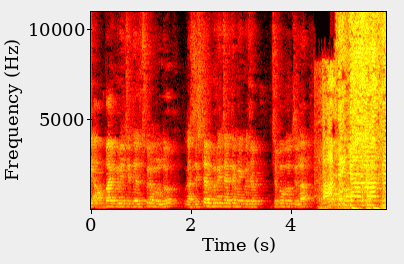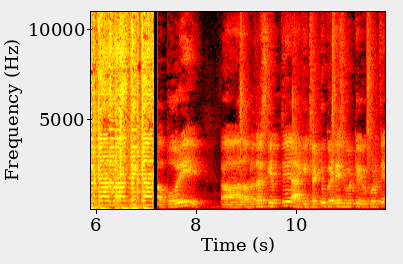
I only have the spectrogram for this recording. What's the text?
ఈ అబ్బాయి గురించి తెలుసుకునే ముందు ఒక సిస్టర్ గురించి అయితే మీకు చెప్- చెప్పబోతున్నా. పోరి అలా వాళ్ళ బ్రదర్స్కి చెప్తే ఆడికి చెట్టు గట్టేసి కొట్టి కొడితే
